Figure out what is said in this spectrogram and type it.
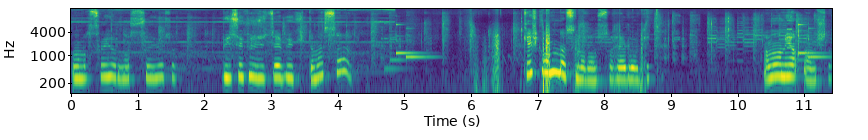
O nasıl sığıyor? Nasıl sığıyorsa. 1800 litre büyük ihtimal sığar. Keşke onun da sınır olsa her roket. Ama onu yapmamışlar.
